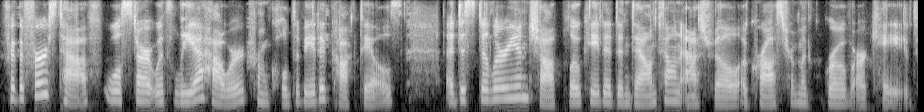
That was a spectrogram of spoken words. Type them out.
For the first half, we'll start with Leah Howard from Cultivated Cocktails, a distillery and shop located in downtown Asheville across from the Grove Arcade.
